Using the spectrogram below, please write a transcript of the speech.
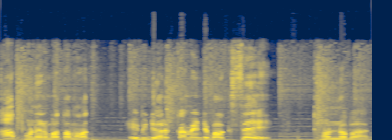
আপনার মতামত এই ভিডিওর কমেন্ট বক্সে। ধন্যবাদ।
